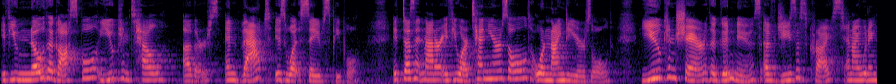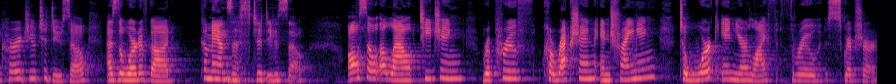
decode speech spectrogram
If you know the gospel, you can tell others, and that is what saves people. It doesn't matter if you are 10 years old or 90 years old. You can share the good news of Jesus Christ, and I would encourage you to do so as the Word of God commands us to do so. Also, allow teaching, reproof, correction, and training to work in your life through Scripture.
